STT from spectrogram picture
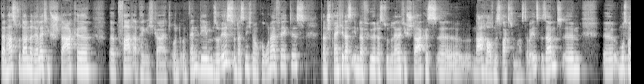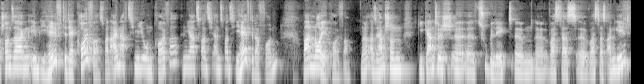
dann hast du da eine relativ starke äh, Pfadabhängigkeit. Und, und wenn dem so ist und das nicht nur ein Corona-Effekt ist, dann spreche das eben dafür, dass du ein relativ starkes äh, nachlaufendes Wachstum hast. Aber insgesamt ähm, äh, muss man schon sagen, eben die Hälfte der Käufer, es waren 81 Millionen Käufer im Jahr 2021, die Hälfte davon waren neue Käufer. Ne? Also wir haben schon gigantisch äh, zugelegt, ähm, äh, was das, äh, was das angeht.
